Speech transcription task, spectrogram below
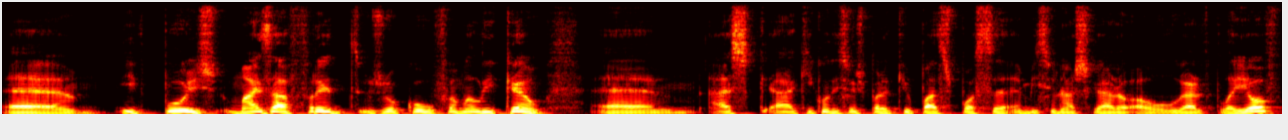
Uh, e depois, mais à frente, o jogo com o Famalicão, acho que há aqui condições para que o Passos possa ambicionar chegar ao lugar de playoff.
